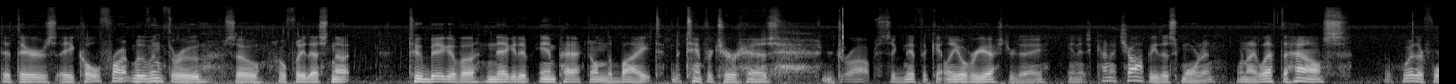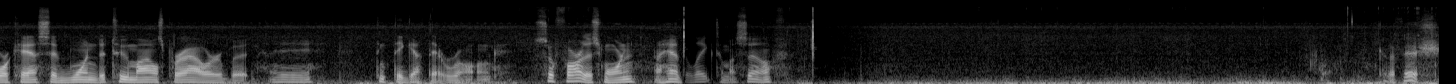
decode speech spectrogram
that there's a cold front moving through, so hopefully that's not too big of a negative impact on the bite. The temperature has dropped significantly over yesterday, and it's kind of choppy this morning. When I left the house, the weather forecast said one to two miles per hour, but eh, I think they got that wrong. So far this morning, I have the lake to myself. Got a fish.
